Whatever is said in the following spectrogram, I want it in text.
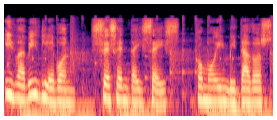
y David Lebón, 66, como invitados.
